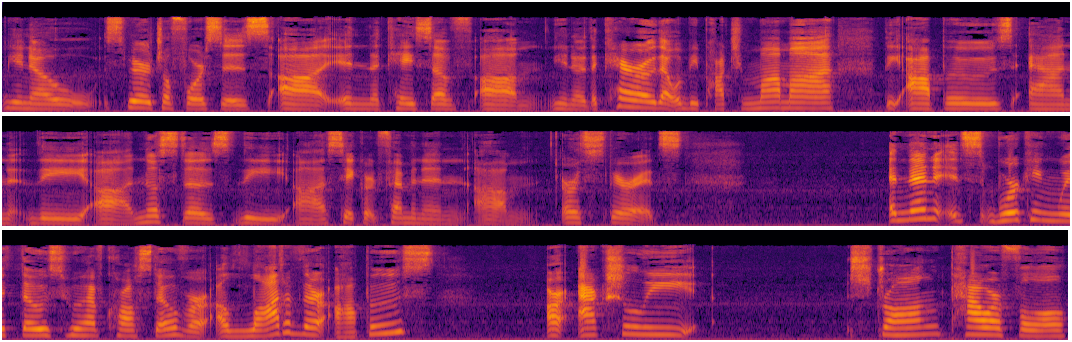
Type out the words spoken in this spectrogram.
you know, spiritual forces. Uh, in the case of, um, you know, the Q'ero, that would be Pachamama, the Apus, and the uh, Nustas, the uh, sacred feminine um, earth spirits and then it's working with those who have crossed over. A lot of their apus are actually strong, powerful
